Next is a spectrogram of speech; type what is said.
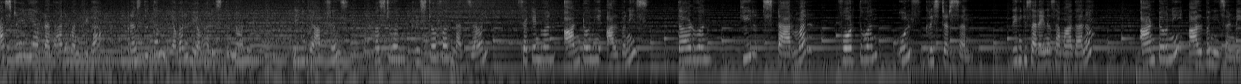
ఆస్ట్రేలియా ప్రధానమంత్రిగా ప్రస్తుతం ఎవరు వ్యవహరిస్తున్నారు? దీనికి options first one Christopher Luxon second one Anthony Albanese third one Keir Starmer fourth one Ulf Kristersson. దీనికి సరైన సమాధానం ఆంటోనీ ఆల్బనీస్ అండి.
